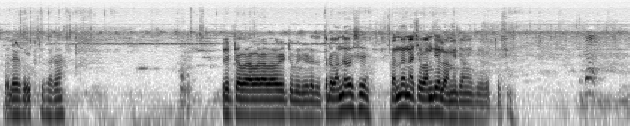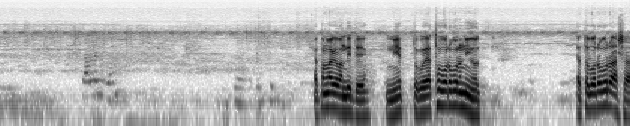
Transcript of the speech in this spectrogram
তাহলে একটু খারাপ একটু আবার আবার আবার একটু ভিডিওটা। তোরা বান্ধা হয়েছে? বান্ধা না আছে বান্ধি এলো আমি তো আমি কি করতেছি? এত লাগে বান্ধিতে? নিয়ত তো এত বড় বড় নিয়ত। এত বড় বড় আশা।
